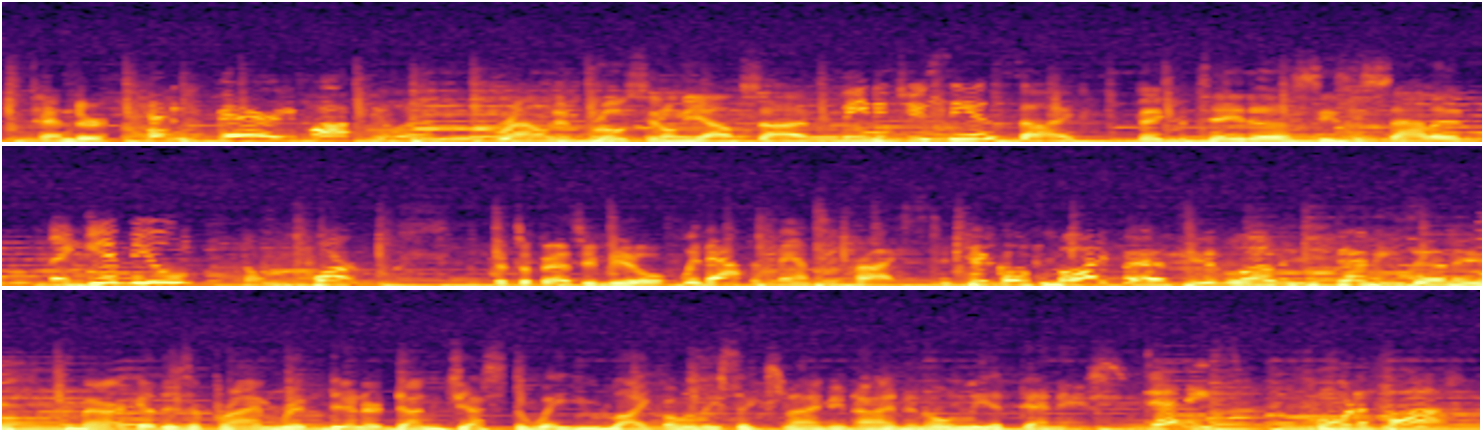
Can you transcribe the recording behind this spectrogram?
Thick, tender, And very popular. browned and roasted on the outside. Lean and juicy inside. Baked potato, Caesar salad. They give you the works It's a fancy meal. without the fancy price. It tickles my fancy at Lenny's. Denny's. Denny's. America, there's a prime rib dinner done just the way you like, only $6.99 and only at Denny's. Denny's. Who would have thought?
